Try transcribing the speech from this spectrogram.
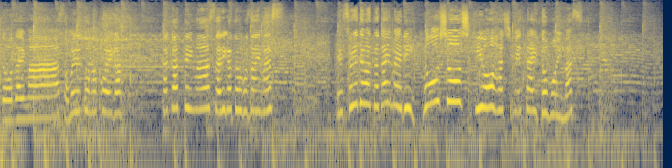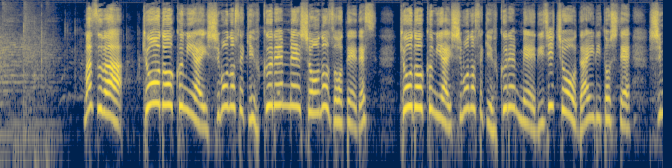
でとうございます。おめでとうの声がかかっています。ありがとうございます。えそれではただいまより表彰式を始めたいと思います。まずは共同組合下関副連盟賞の贈呈です。共同組合下関副連盟理事長代理として下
